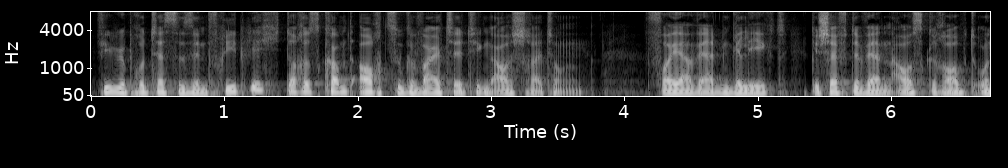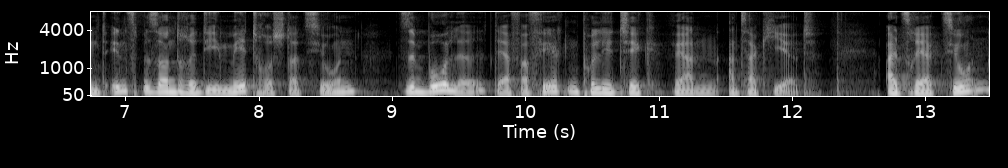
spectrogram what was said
Viele Proteste sind friedlich, doch es kommt auch zu gewalttätigen Ausschreitungen. Feuer werden gelegt, Geschäfte werden ausgeraubt und insbesondere die Metrostationen, Symbole der verfehlten Politik, werden attackiert. Als Reaktion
